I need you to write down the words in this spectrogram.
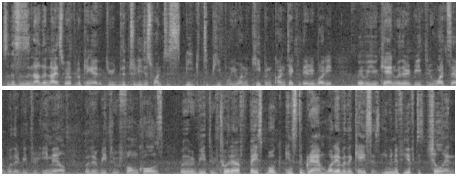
So this is another nice way of looking at it. You literally just want to speak to people. You want to keep in contact with everybody wherever you can, whether it be through WhatsApp, whether it be through email, whether it be through phone calls, whether it be through Twitter, Facebook, Instagram, whatever the case is. Even if you have to chill and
